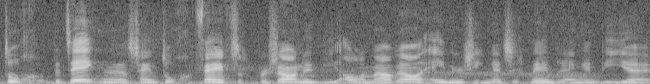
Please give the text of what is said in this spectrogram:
toch betekenen? Dat zijn toch 50 personen die allemaal wel energie met zich meebrengen, die je,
